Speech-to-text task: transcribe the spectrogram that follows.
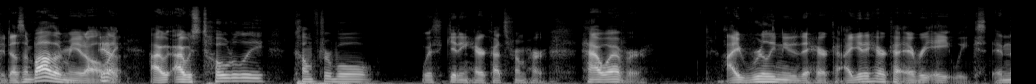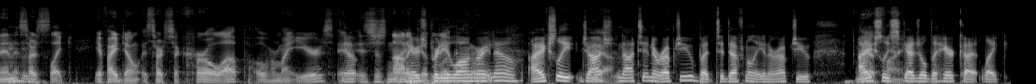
it doesn't bother me at all. Yeah. Like, I I was totally comfortable with getting haircuts from her. However, I really needed a haircut. I get a haircut every eight weeks, and then it mm-hmm. starts like if I don't, it starts to curl up over my ears. and Yep. It's just not. My hair's pretty long right now. I actually, Josh, Yeah. not to interrupt you, but to definitely interrupt you, I actually fine. scheduled a haircut like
